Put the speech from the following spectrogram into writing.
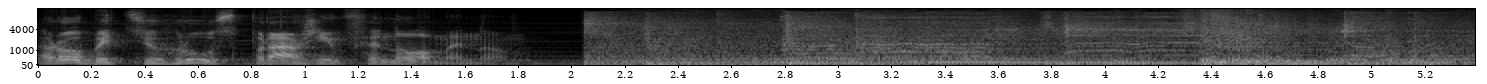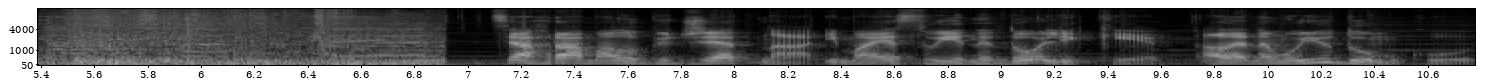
робить цю гру справжнім феноменом. Ця гра малобюджетна і має свої недоліки, але на мою думку,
